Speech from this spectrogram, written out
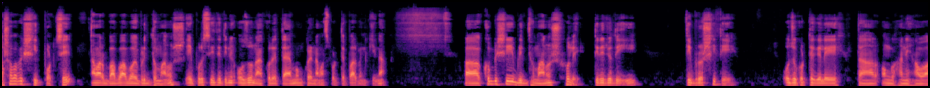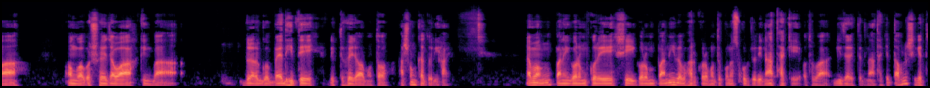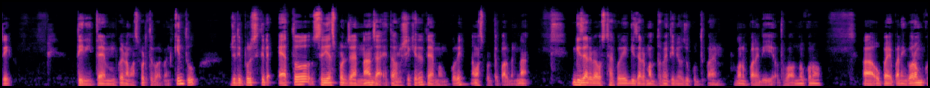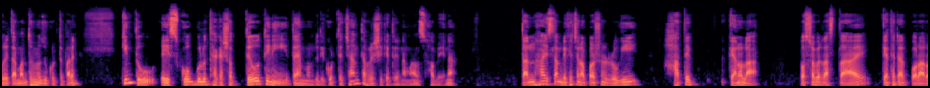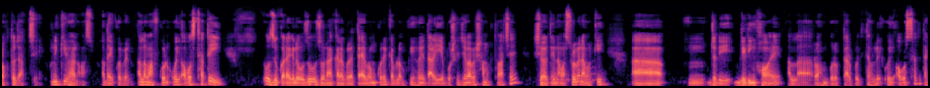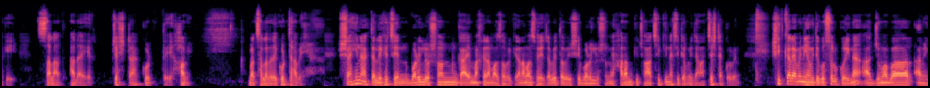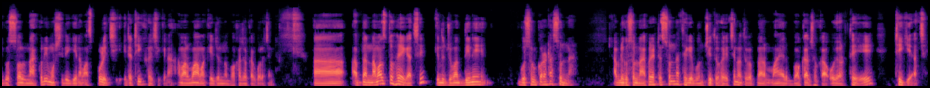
অস্বাভাবিক শীত পড়ছে আমার বাবা বয়োবৃদ্ধ মানুষ এই পরিস্থিতিতে তিনি ওজো না করে তায়াম্মুম করে নামাজ পড়তে পারবেন কিনা? আহ, খুব বেশি বৃদ্ধ মানুষ হলে তিনি যদি তীব্র শীতে ওজু করতে গেলে তার অঙ্গহানি হওয়া অঙ্গ অবশ হয়ে যাওয়া কিংবা দুরারোগ্য ব্যাধিতে লিপ্ত হয়ে যাওয়ার মতো আশঙ্কা তৈরি হয়। এবং পানি গরম করে সেই গরম পানি ব্যবহার করার মতো কোনো স্কোপ যদি না থাকে অথবা গিজার ইত্যাদি না থাকে, তাহলে সেক্ষেত্রে তিনি তেমন করে নামাজ পড়তে পারবেন। কিন্তু যদি পরিস্থিতিটা এত সিরিয়াস পর্যায়ে না যায়, তাহলে সেক্ষেত্রে তেমন করে নামাজ পড়তে পারবেন না। গিজারের ব্যবস্থা করে গিজারের মাধ্যমে তিনি উজু করতে পারেন, গরম পানি দিয়ে অথবা অন্য কোনো উপায়ে পানি গরম করে তার মাধ্যমে উজু করতে পারেন। কিন্তু এই স্কোপগুলো থাকা সত্ত্বেও তিনি তায়াম্মম যদি করতে চান, তাহলে সেক্ষেত্রে নামাজ হবে না। তানহা ইসলাম লিখেছেন অপারেশন রোগী হাতে ক্যানোলা প্রস্রাবের রাস্তায় ক্যাথেটার পরা রক্ত যাচ্ছে। উনি কীভাবে আদায় করবেন? আল্লাহ মাফ করুন, ওই অবস্থাতেই উজু করা গেলে উজু উজু না করা গেলে তায়াবম করে কেবলামুখী হয়ে দাঁড়িয়ে বসে যেভাবে সামর্থ্য আছে, সেভাবে তিনি নামাজ পড়বেন। এমনকি যদি ব্লিডিং হয়, আল্লাহ রহম করুক তার প্রতি, তাহলে ওই অবস্থাতে তাকে সালাদ আদায়ের চেষ্টা করতে হবে বা সালাদ আদায় করতে হবে। শাহিন আক্তার লিখেছেন, বডি লোশন গায়ে মাখলে নামাজ হবে কিনা? নামাজ হয়ে যাবে, তবে সেই বডি লোশনে হারাম কিছু আছে কিনা সেটা আপনি জানার চেষ্টা করবেন। শীতকালে আমি নিয়মিত গোসল করি না, আর জুমাবার আমি গোসল না করি, মসজিদে গিয়ে নামাজ পড়েছি। এটা ঠিক হয়েছে কিনা? আমার মা আমাকে এই জন্য বকাঝকা করেছেন। আপনার নামাজ তো হয়ে গেছে, কিন্তু জুমার দিনে গোসল করাটা সুন্না আপনি গোসল না করে একটা সুন্না থেকে বঞ্চিত হয়েছেন, অতএব আপনার মায়ের বকাঝকা ওই অর্থে ঠিকই আছে।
